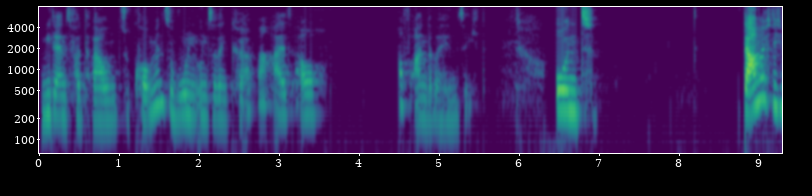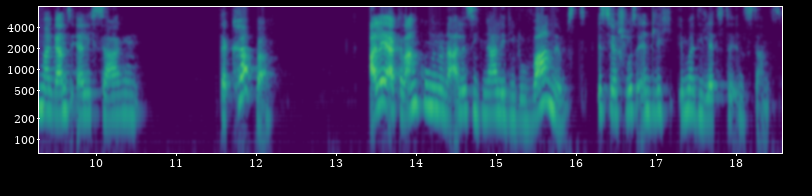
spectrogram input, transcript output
wieder ins Vertrauen zu kommen, sowohl in unseren Körper als auch auf andere Hinsicht. Und da möchte ich mal ganz ehrlich sagen, der Körper, alle Erkrankungen und alle Signale, die du wahrnimmst, ist ja schlussendlich immer die letzte Instanz.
